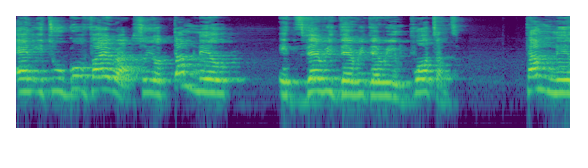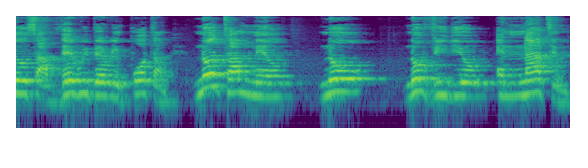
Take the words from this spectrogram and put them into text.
and it will go viral. So your thumbnail, it's very, very, very important. Thumbnails are very, very important. No thumbnail, no, no video, and nothing.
